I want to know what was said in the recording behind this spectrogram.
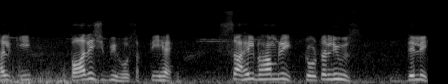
हल्की बारिश भी हो सकती है। Sahil Bhamri total news Delhi.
